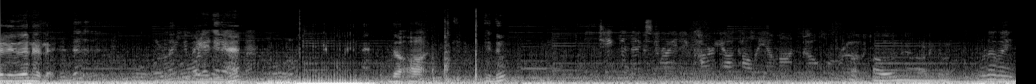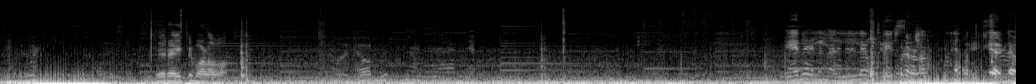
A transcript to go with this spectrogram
ഇല്ലല്ലോ, ഇത് തന്നെയല്ലേ? ഇത് ഇത് റേറ്റ് വളവാ. നല്ല കേട്ടോ?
